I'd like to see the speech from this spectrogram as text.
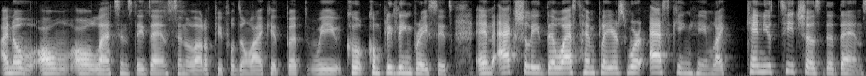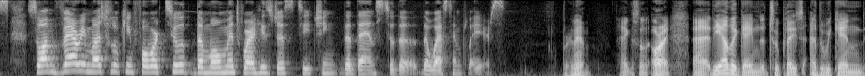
I know all all Latins they dance and a lot of people don't like it, but we co- completely embrace it. And actually, the West Ham players were asking him like, "Can you teach us the dance?" So I'm very much looking forward to the moment where he's just teaching the dance to the the West Ham players. Brilliant. Excellent. All right. Uh, the other game that took place at the weekend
